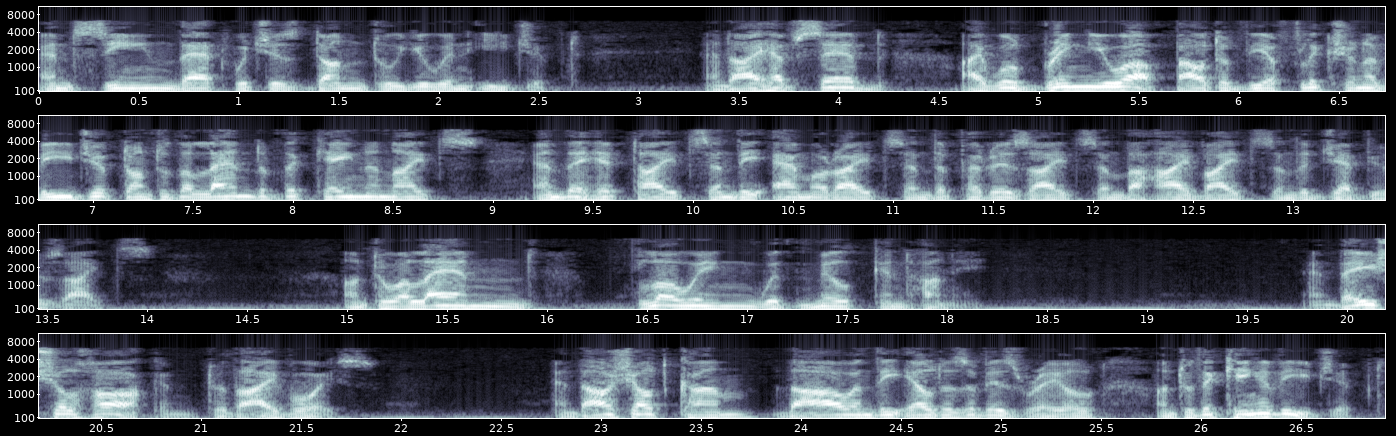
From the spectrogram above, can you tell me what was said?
and seen that which is done to you in Egypt. And I have said, I will bring you up out of the affliction of Egypt unto the land of the Canaanites, and the Hittites, and the Amorites, and the Perizzites, and the Hivites, and the Jebusites, unto a land flowing with milk and honey. And they shall hearken to thy voice. And thou shalt come, thou and the elders of Israel, unto the king of Egypt,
